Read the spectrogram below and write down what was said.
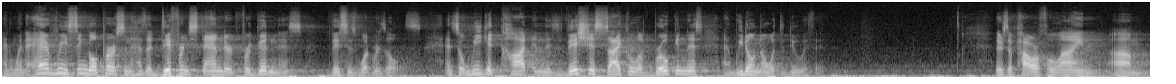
And when every single person has a different standard for goodness, this is what results. And so we get caught in this vicious cycle of brokenness and we don't know what to do with it. There's a powerful line um,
